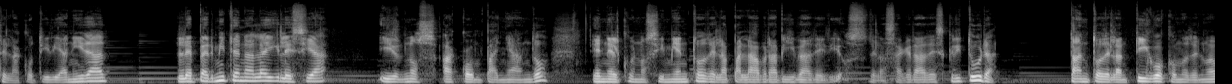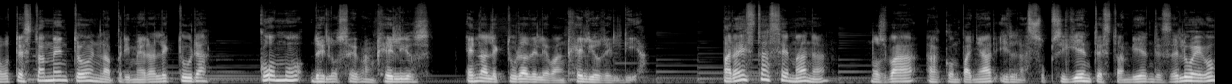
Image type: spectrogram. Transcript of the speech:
la cotidianidad le permiten a la Iglesia irnos acompañando en el conocimiento de la palabra viva de Dios, de la Sagrada Escritura, tanto del Antiguo como del Nuevo Testamento en la primera lectura, como de los Evangelios en la lectura del Evangelio del día. Para esta semana nos va a acompañar, y las subsiguientes también, desde luego,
